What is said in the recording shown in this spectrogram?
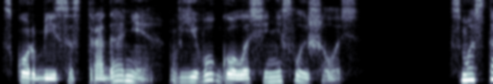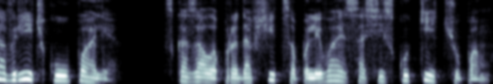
Скорби и сострадания в его голосе не слышалось. «С моста в речку упали», — сказала продавщица, поливая сосиску кетчупом.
